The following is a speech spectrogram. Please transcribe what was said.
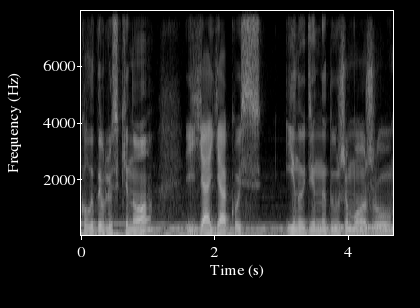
коли дивлюсь кіно, я якось іноді не дуже можу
